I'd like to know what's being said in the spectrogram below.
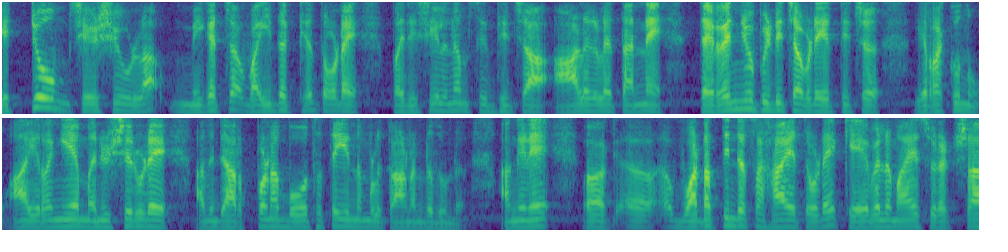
ഏറ്റവും ശേഷിയുള്ള മികച്ച വൈദഗ്ധ്യത്തോടെ പരിശീലനം സിദ്ധിച്ച ആളുകളെ തന്നെ തെരഞ്ഞു പിടിച്ച് അവിടെ എത്തിച്ച് ഇറക്കുന്നു. ആ ഇറങ്ങിയ മനുഷ്യരുടെ അതിന്റെ അർപ്പണ ബോധത്തെയും നമ്മൾ കാണേണ്ടതുണ്ട്. അങ്ങനെ വടത്തിന്റെ സഹായത്തോടെ കേവലമായ സുരക്ഷാ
